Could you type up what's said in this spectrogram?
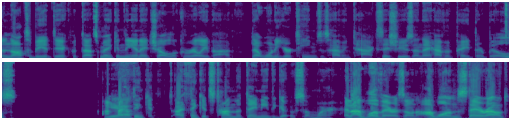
not to be a dick, but that's making the NHL look really bad. That one of your teams is having tax issues and they haven't paid their bills. I- I think it. I think it's time that they need to go somewhere. And I love Arizona. I want them to stay around.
